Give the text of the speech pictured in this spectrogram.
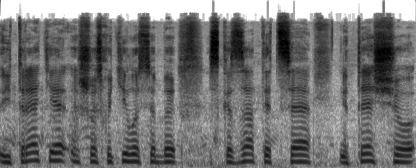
І третє, що хотілося би сказати, це те, що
